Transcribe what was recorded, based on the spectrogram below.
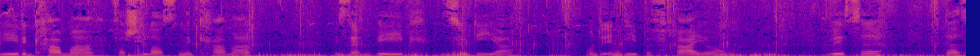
jede Kammer, verschlossene Kammer, ist ein Weg zu dir und in die Befreiung. Wisse, dass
